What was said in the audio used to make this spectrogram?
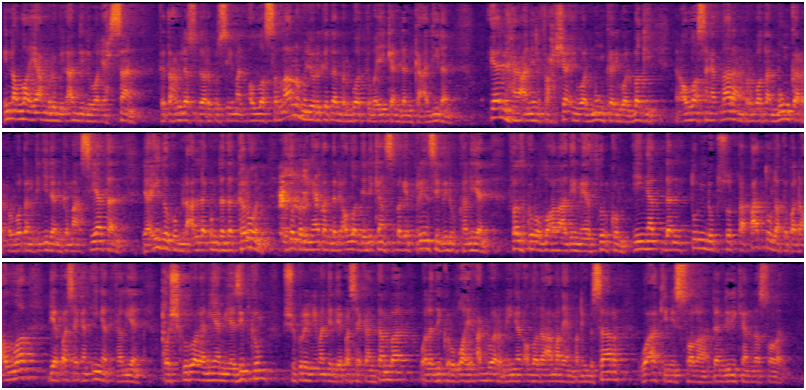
Inna Allah ya'muru bil adli wal ihsan. Ketahuilah saudaraku seiman, Allah selalu menyuruh kita berbuat kebaikan dan keadilan yanha 'anil fahsya'i wal munkari wal baghi dan Allah sangat larang perbuatan mungkar, perbuatan keji dan kemaksiatan. Ya'idukum la'allakum tadhakkarun. Itu peringatan dari Allah jadikan sebagai prinsip hidup kalian. Fadhkurullahal azim yadhkurkum. Ingat dan tunduk serta patuhlah kepada Allah, dia pasti akan ingat kalian. Washkuru ala niyami yazidkum. Syukuri nikmatnya dia pasti akan tambah. Wala dzikrullahi akbar. Mengingat Allah dan amal yang paling besar. Wa aqimis shalah dan dirikanlah salat.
